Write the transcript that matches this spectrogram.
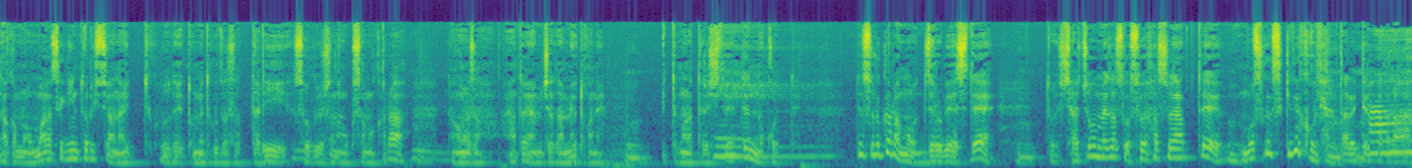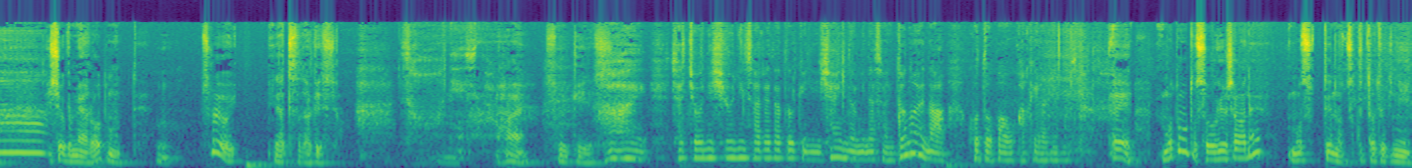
中村、お前が責任取る必要はないってことで止めてくださったり、創業者の奥様から、中村さん、あなたは辞めちゃダメよとかね、うん。言ってもらったりして、で、残って。で、それからもうゼロベースで、と社長を目指すとかそういう発想じゃなくて、もうすぐ好きでここで働いてるんだから、一生懸命やろうと思って、それをやってただけですよ。そうでした。はい。そういう経緯です。はい。社長に就任された時に、社員の皆さんにどのような言葉をかけられましたか？ええ、もともと創業者がね、モスっていうのを作ったときに、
